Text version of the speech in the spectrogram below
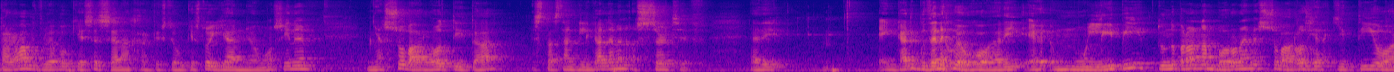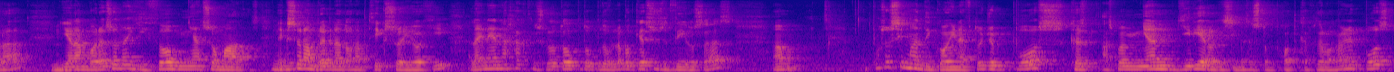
πράγμα που βλέπω και σε ένα χαρακτηριστικό και στο Γιάννη όμως είναι μια σοβαρότητα στα, στα αγγλικά λέμε assertive. Δηλαδή, είναι κάτι που δεν έχω εγώ. Δηλαδή, ε, μου λείπει το πράγμα να μπορώ να είμαι σοβαρός για αρκετή ώρα mm-hmm. για να μπορέσω να ηγηθώ μιας ομάδας. Mm-hmm. Δεν ξέρω αν πρέπει να το αναπτύξω ή όχι, αλλά είναι ένα χαρακτηριστικό το, το, που το βλέπω και στους δύο σας. Πόσο σημαντικό είναι αυτό και πώς. Α πούμε, μια κύρια ερώτηση μέσα στο podcast που θέλω να κάνω είναι πώς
